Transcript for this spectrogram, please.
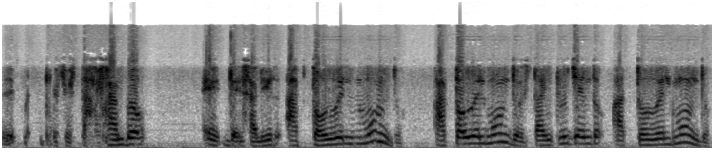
Eh, pues está dejando eh, de salir a todo el mundo a todo el mundo, está incluyendo a todo el mundo.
